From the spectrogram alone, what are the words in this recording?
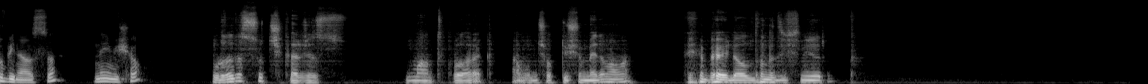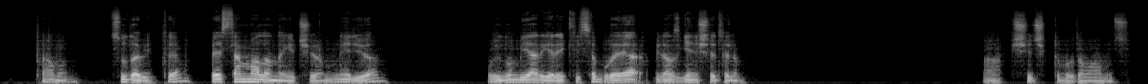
Su binası. Neymiş o? Burada da su çıkaracağız mantık olarak. Ben bunu çok düşünmedim ama böyle olduğunu düşünüyorum. Tamam. Su da bitti. Beslenme alanına geçiyorum. Ne diyor? Uygun bir yer gerekliyse buraya biraz genişletelim. Ha, bir şey çıktı burada Mahmut.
